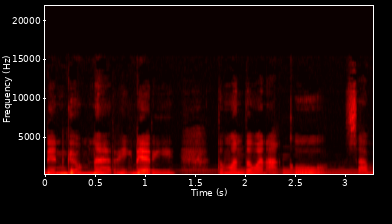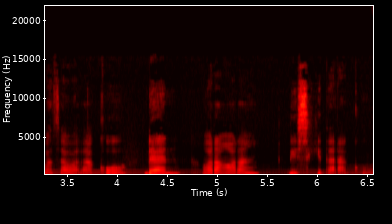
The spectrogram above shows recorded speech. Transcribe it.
dan gak menarik dari teman-teman aku, sahabat-sahabat aku, dan orang-orang di sekitar aku.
